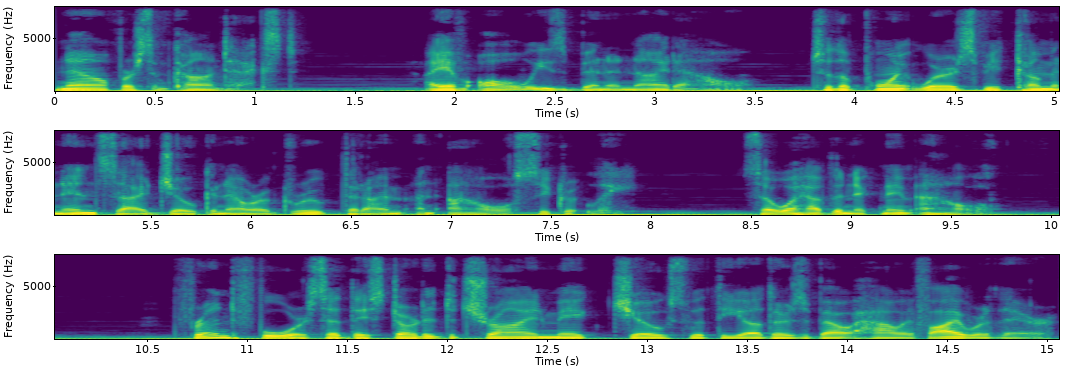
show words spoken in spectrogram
Now, for some context. I have always been a night owl, to the point where it's become an inside joke in our group that I'm an owl secretly, so I have the nickname Owl. Friend 4 said they started to try and make jokes with the others about how if I were there,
